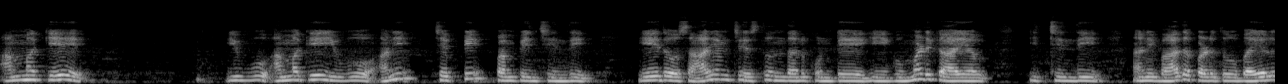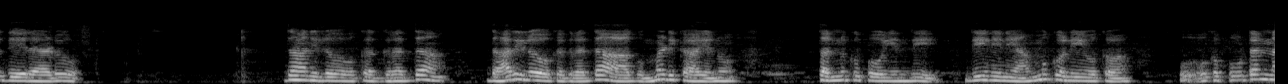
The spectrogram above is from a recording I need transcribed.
అమ్మకే ఇవ్వు అమ్మకే ఇవ్వు అని చెప్పి పంపించింది. ఏదో సాయం చేస్తుందనుకుంటే ఈ గుమ్మడికాయ ఇచ్చింది అని బాధపడుతూ బయలుదేరాడు. దానిలో ఒక గ్రద్ద దారిలో ఒక గ్రద్ద ఆ గుమ్మడికాయను తన్నుకుపోయింది. దీనిని అమ్ముకొని ఒక ఒక పూటన్న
